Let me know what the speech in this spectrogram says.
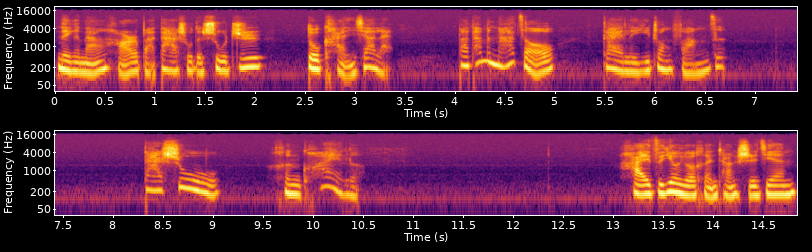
那个男孩把大树的树枝都砍下来，把它们拿走，盖了一幢房子。大树很快乐。孩子又有很长时间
